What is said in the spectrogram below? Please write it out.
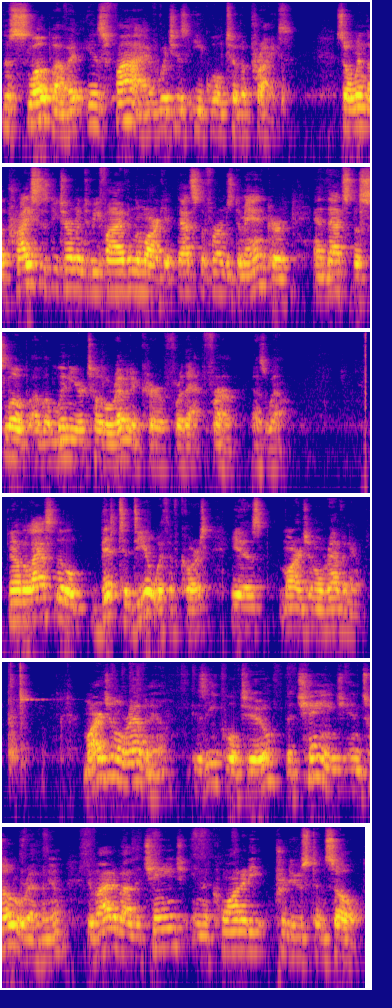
the slope of it is 5, which is equal to the price. So when the price is determined to be 5 in the market, that's the firm's demand curve, and that's the slope of a linear total revenue curve for that firm as well. Now the last little bit to deal with, of course, is marginal revenue. Marginal revenue is equal to the change in total revenue divided by the change in the quantity produced and sold.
